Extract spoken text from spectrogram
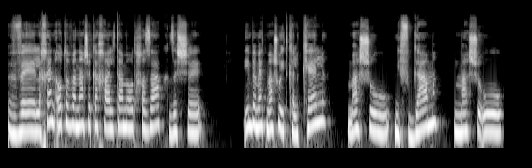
ולכן עוד תובנה שככה עלתה מאוד חזק, זה שאם באמת משהו יתקלקל, משהו נפגם, משהו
